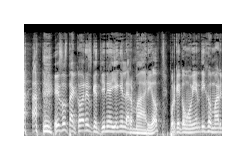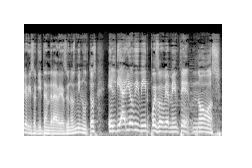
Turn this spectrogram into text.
esos tacones que tiene ahí en el armario, porque como bien dijo Marjorie Soquita Andrade hace unos minutos, el diario vivir, pues obviamente nos,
